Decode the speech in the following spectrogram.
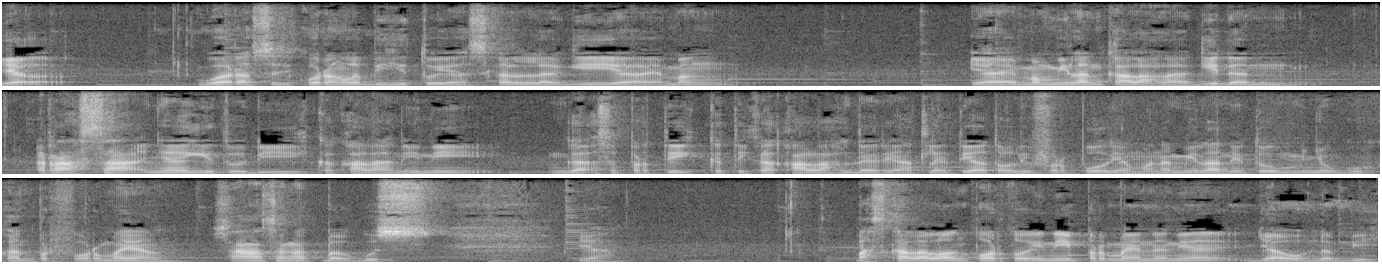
Ya, gua rasa sih kurang lebih itu ya. Sekali lagi ya emang ya emang Milan kalah lagi dan rasanya gitu di kekalahan ini nggak seperti ketika kalah dari Atleti atau Liverpool yang mana Milan itu menyuguhkan performa yang sangat-sangat bagus ya. Pas kalah lawan Porto ini permainannya jauh lebih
